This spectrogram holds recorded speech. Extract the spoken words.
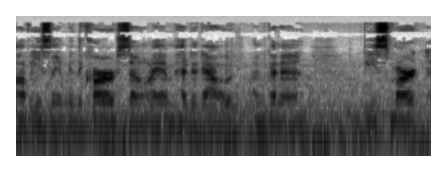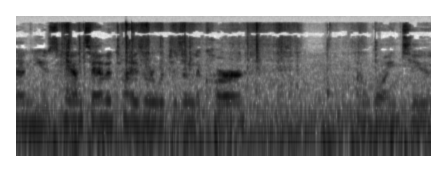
obviously, I'm in the car, so I am headed out. I'm going to be smart and use hand sanitizer, which is in the car. I'm going to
